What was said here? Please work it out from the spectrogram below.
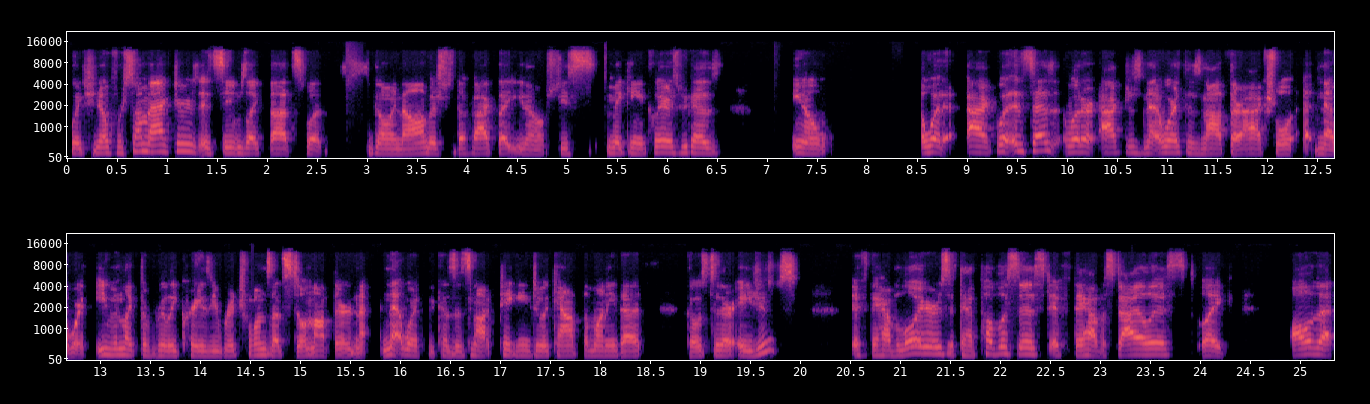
Which, you know, for some actors, it seems like that's what's going on. But the fact that, you know, she's making it clear is because, you know, what act what it says what our actors net worth is not their actual uh, net worth even like the really crazy rich ones that's still not their net, net worth because it's not taking into account the money that goes to their agents. If they have lawyers if they have publicists if they have a stylist like all of that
